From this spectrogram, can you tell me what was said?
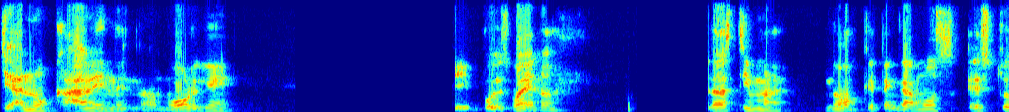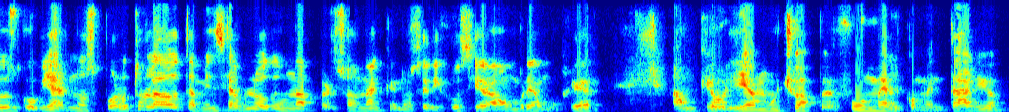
Ya no caben en la morgue. Y pues bueno, lástima ¿no? Que tengamos estos gobiernos. Por otro lado, también se habló de una persona que no se dijo si era hombre o mujer, aunque olía mucho a perfume el comentario,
